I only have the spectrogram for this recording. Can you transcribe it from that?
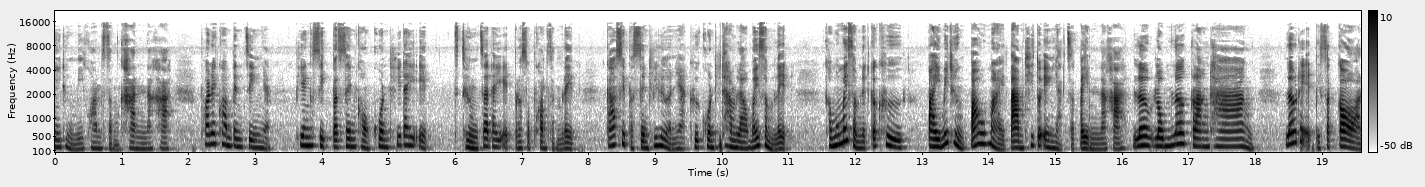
นี้ถึงมีความสำคัญนะคะ เพราะในความเป็นจริงเนี่ย เพียง 10%ของคนที่ไดเอทถึงจะไดเอทประสบความสำเร็จ 90%ที่เหลือเนี่ยคือคนที่ทำแล้วไม่สำเร็จคำว่าไม่สำเร็จก็คือ ไปไม่ถึงเป้าหมายตามที่ตัวเองอยากจะเป็นนะคะ เลิกล้มเลิกกลางทาง เลิกไดเอทไปสักก่อน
